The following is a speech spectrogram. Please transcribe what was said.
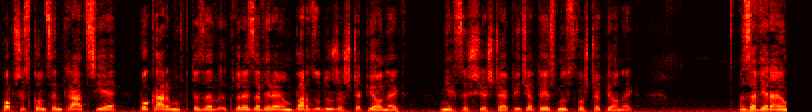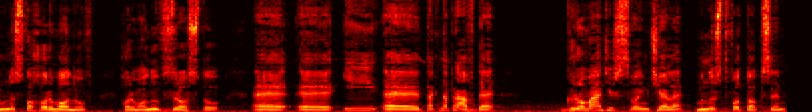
poprzez koncentrację pokarmów, które, za- które zawierają bardzo dużo szczepionek, nie chcesz się szczepić, a to jest mnóstwo szczepionek, zawierają mnóstwo hormonów, hormonów wzrostu i tak naprawdę gromadzisz w swoim ciele mnóstwo toksyn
